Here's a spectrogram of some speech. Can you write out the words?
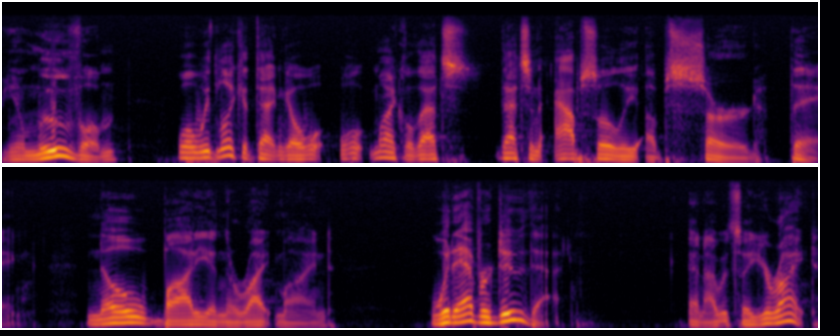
you know, move them. Well, we'd look at that and go, well, Michael, that's that's an absolutely absurd thing. Nobody in their right mind would ever do that. And I would say, you're right.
